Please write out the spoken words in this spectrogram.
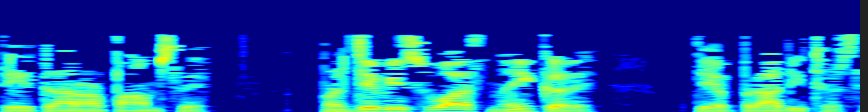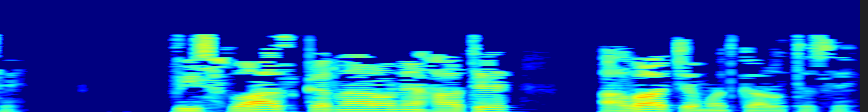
તે તારણ પામશે. પણ જે વિશ્વાસ નહીં કરે, તે અપરાધી થશે. વિશ્વાસ કરનારોને હાથે આવા ચમત્કારો થશે.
